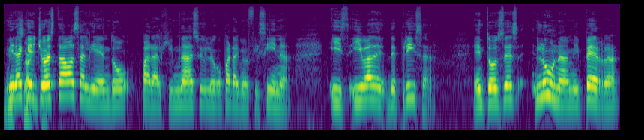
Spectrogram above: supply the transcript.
Mira que yo estaba saliendo para el gimnasio y luego para mi oficina y iba de, deprisa. Entonces Luna, mi perra,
